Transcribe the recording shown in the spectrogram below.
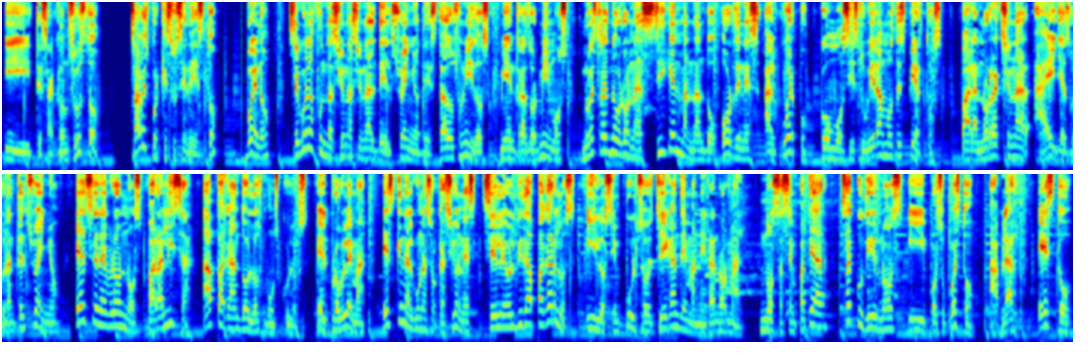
y te saca un susto. ¿Sabes por qué sucede esto? Bueno, según la Fundación Nacional del Sueño de Estados Unidos, mientras dormimos, nuestras neuronas siguen mandando órdenes al cuerpo, como si estuviéramos despiertos. Para no reaccionar a ellas durante el sueño, el cerebro nos paraliza, apagando los músculos. El problema es que en algunas ocasiones se le olvida apagarlos y los impulsos llegan de manera normal. Nos hacen patear, sacudirnos y, por supuesto, hablar. Esto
